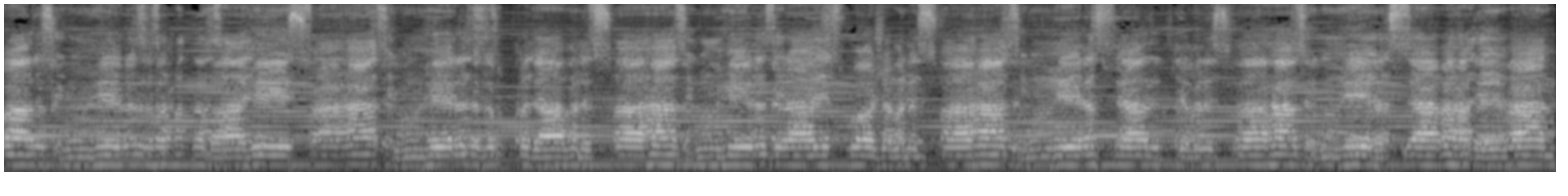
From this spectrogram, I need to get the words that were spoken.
पादसिंहेरसपतसाहे स्वाहा स्वाहा सिंहेरसिरायस्पोषवनि स्वाहा सिंहेरस्यादित्यवनि स्वाहा सिंहेरस्यावह देवान्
